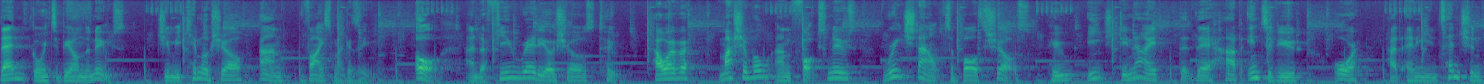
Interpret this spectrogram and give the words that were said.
Then going to be on the news, Jimmy Kimmel Show and Vice magazine. Oh, and a few radio shows too. However, Mashable and Fox News reached out to both shows, who each denied that they had interviewed or had any intention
